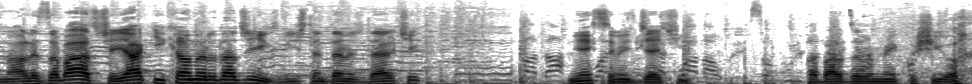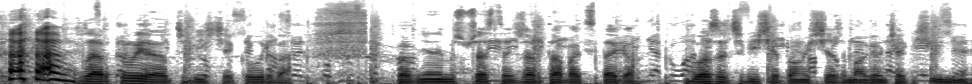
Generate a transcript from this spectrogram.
No ale zobaczcie, jaki honor dla Jinx. Widzisz ten damage delcik? Nie chcę mieć dzieci. To bardzo by mnie kusiło. Żartuję oczywiście, kurwa. Powinienem już przestać żartować z tego. Bo rzeczywiście pomyślcie, że mogę mieć jakiś inny.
